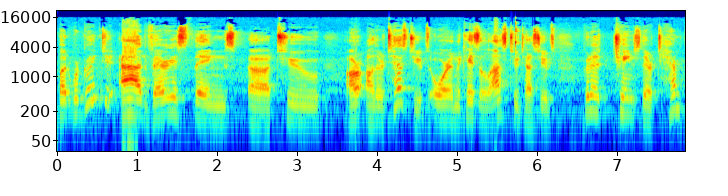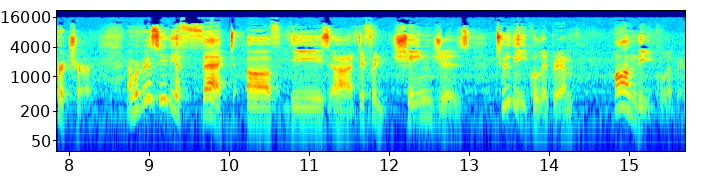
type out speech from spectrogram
but we're going to add various things uh, to our other test tubes, or in the case of the last two test tubes, we're going to change their temperature. And we're going to see the effect of these uh, different changes to the equilibrium on the equilibrium.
